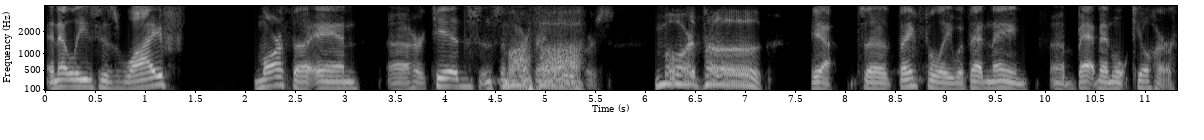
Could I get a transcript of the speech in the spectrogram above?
And that leaves his wife martha and uh her kids and some Martha. martha! Yeah. So thankfully with that name uh, Batman won't kill her.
